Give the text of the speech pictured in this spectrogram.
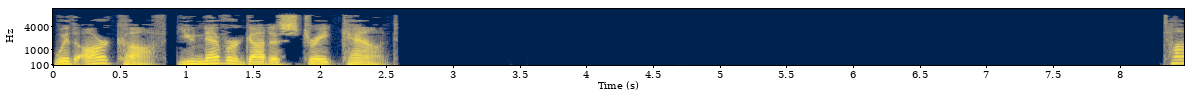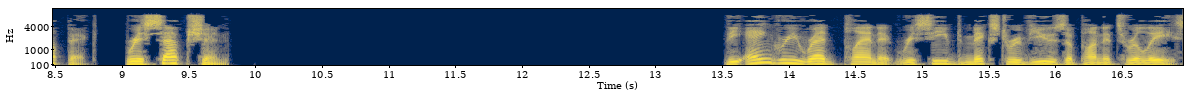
With Arkoff, you never got a straight count." Reception The Angry Red Planet received mixed reviews upon its release.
